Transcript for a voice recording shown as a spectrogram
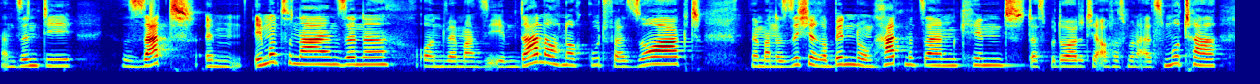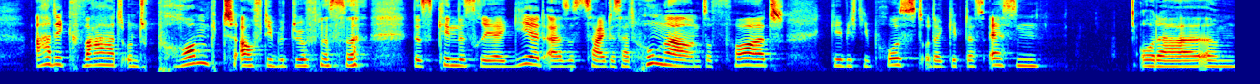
Dann sind die satt im emotionalen Sinne und wenn man sie eben dann auch noch gut versorgt, wenn man eine sichere Bindung hat mit seinem Kind, das bedeutet ja auch, dass man als Mutter adäquat und prompt auf die Bedürfnisse des Kindes reagiert. Also es zeigt, es hat Hunger und sofort gebe ich die Brust oder gebe das Essen oder ähm,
